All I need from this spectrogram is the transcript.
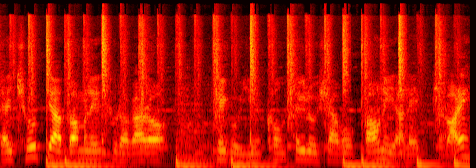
တိုက်ချိုးပြသွားမလဲဆိုတော့ကတော့တကယ့်ကိုရင်ခုန်စိတ်လို့ရှာဖို့ကောင်းနေတာလည်းဖြစ်ပါတယ်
